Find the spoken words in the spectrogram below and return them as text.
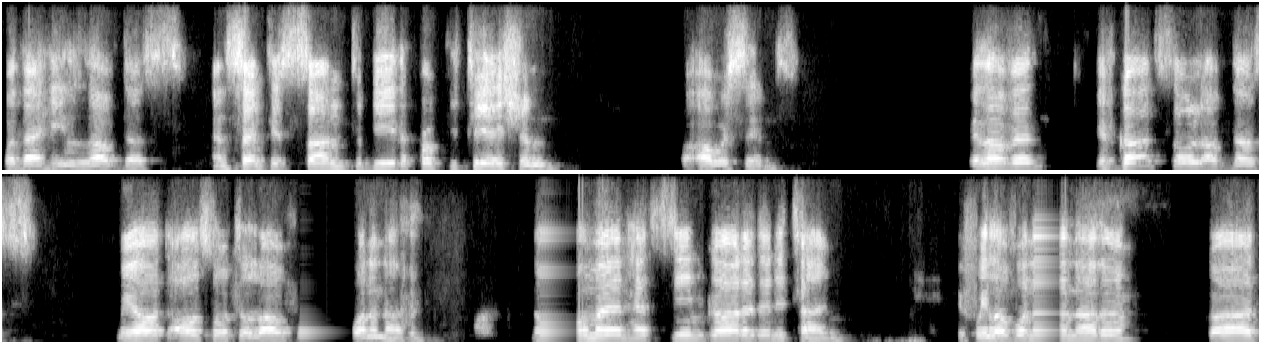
but that he loved us and sent his Son to be the propitiation for our sins. Beloved, if God so loved us, we ought also to love one another. No man hath seen God at any time. If we love one another, God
